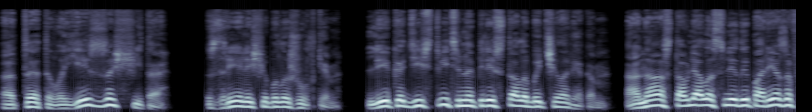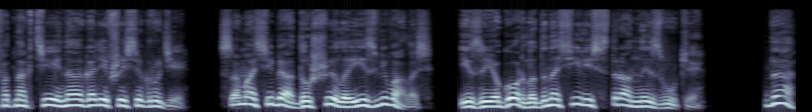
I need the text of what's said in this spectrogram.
От этого есть защита. Зрелище было жутким. Лика действительно перестала быть человеком. Она оставляла следы порезов от ногтей на оголившейся груди. Сама себя душила и извивалась. Из ее горла доносились странные звуки. «Да».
